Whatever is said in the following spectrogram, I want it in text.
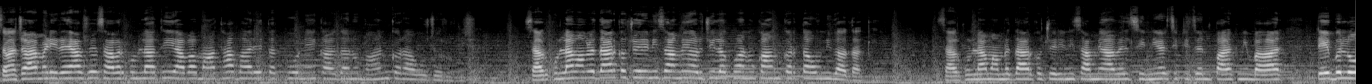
સમાચાર મળી રહ્યા છે. સાવરકુંડલાથી આવા માથાભારે તત્વોને કાયદાનું ભાન કરાવવું જરૂરી છે. સાવરકુંડલા મામલતદાર કચેરીની સામે અરજી લખવાનું કામ કરતાઓની દાદાકી સાવરકુંડલા મામલતદાર કચેરીની સામે આવેલ સિનિયર સિટીઝન પાર્કની બહાર ટેબલો,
